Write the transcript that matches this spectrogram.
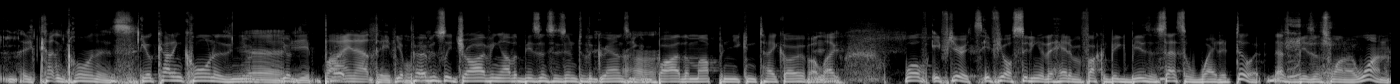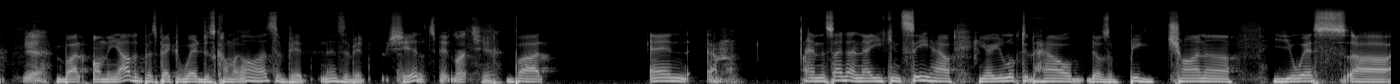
y- You're cutting corners. you're cutting corners and you're, Yeah, you're, you're buying out people. You're purposely driving other businesses into the ground so you Uh-huh. can buy them up and you can take over. Like, well, if you're if you're sitting at the head of a fucking big business, that's a way to do it. That's business 101. Yeah. But on the other perspective, we're just kind of like, oh, that's a bit, that's a bit shit. It's a bit much, yeah. but and and the same time now you can see how you know you looked at how there was a big China US uh,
